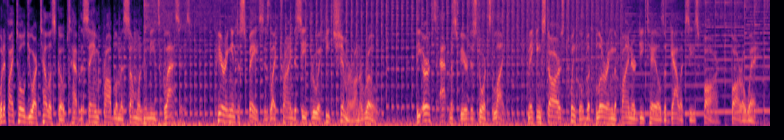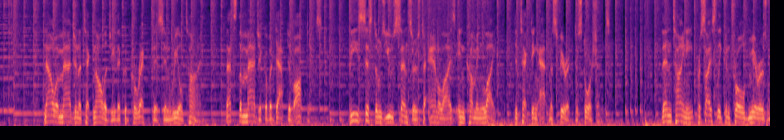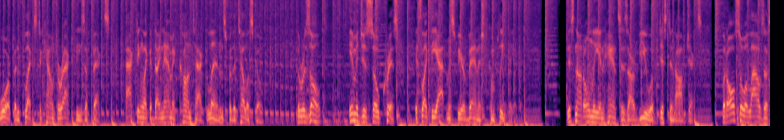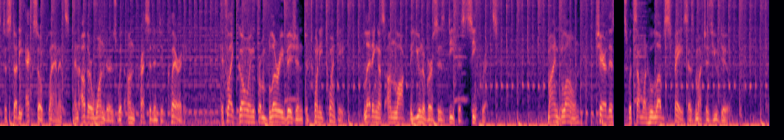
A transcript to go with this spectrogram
What if I told you our telescopes have the same problem as someone who needs glasses? Peering into space is like trying to see through a heat shimmer on a road. The Earth's atmosphere distorts light, making stars twinkle but blurring the finer details of galaxies far, far away. Now imagine a technology that could correct this in real time. That's the magic of adaptive optics. These systems use sensors to analyze incoming light, detecting atmospheric distortions. Then tiny, precisely controlled mirrors warp and flex to counteract these effects, acting like a dynamic contact lens for the telescope. The result? Images so crisp, it's like the atmosphere vanished completely. This not only enhances our view of distant objects, but also allows us to study exoplanets and other wonders with unprecedented clarity. It's like going from blurry vision to 2020, letting us unlock the universe's deepest secrets. Mind blown? Share this with someone who loves space as much as you do.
